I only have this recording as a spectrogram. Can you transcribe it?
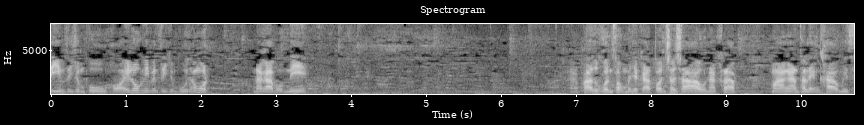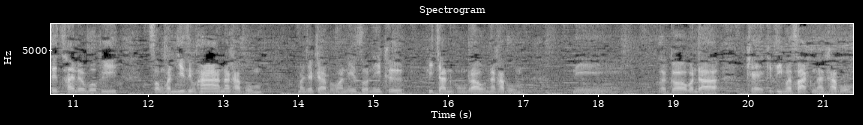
ธีมสีชมพู ขอให้โลกนี้เป็นสีชมพูทั้งหมดนะครับผมนี่ พาทุกคนส่องบรรยากาศตอนเช้าๆนะครับ มางานแถลงข่าวมิสซิสไทยแลนด์เวอร์ปี 2025 นะครับผมบรรยากาศประมาณนี้ส่วนนี้คือพี่จันของเรานะครับผมนี่แล้วก็บรรดาแขกกิติมศักดิ์นะครับผม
